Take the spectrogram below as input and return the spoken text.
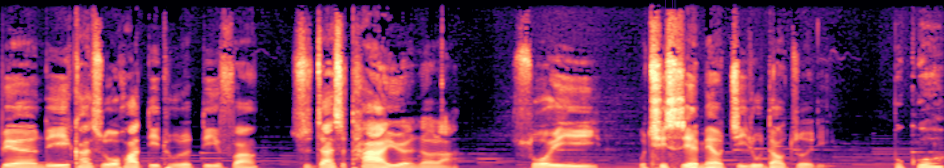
边离一开始我画地图的地方实在是太远了啦，所以我其实也没有记录到这里。不过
